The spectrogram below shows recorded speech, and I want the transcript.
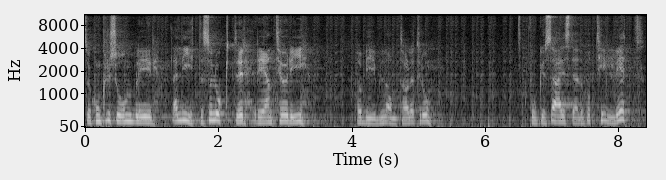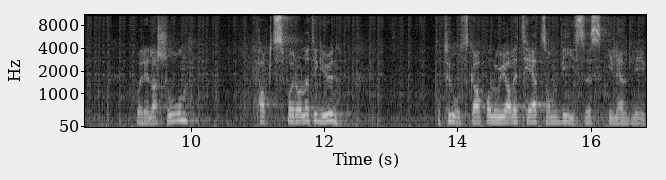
Så konklusjonen blir det er lite som lukter ren teori når Bibelen omtaler tro. Fokuset er i stedet på tillit, på relasjon paktsforholdet til Gud, på troskap og lojalitet som vises i levd liv.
